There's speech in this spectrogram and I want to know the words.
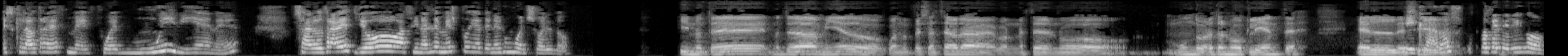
es que la otra vez me fue muy bien, ¿eh? O sea, la otra vez yo a final de mes podía tener un buen sueldo. ¿Y no te, no te daba miedo cuando empezaste ahora con este nuevo mundo, con estos nuevos clientes, el decir... Sí, claro, es lo que te digo,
